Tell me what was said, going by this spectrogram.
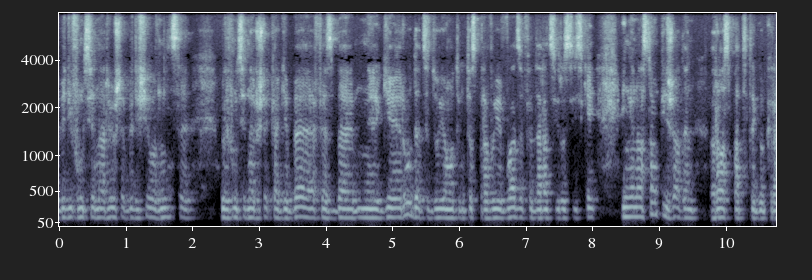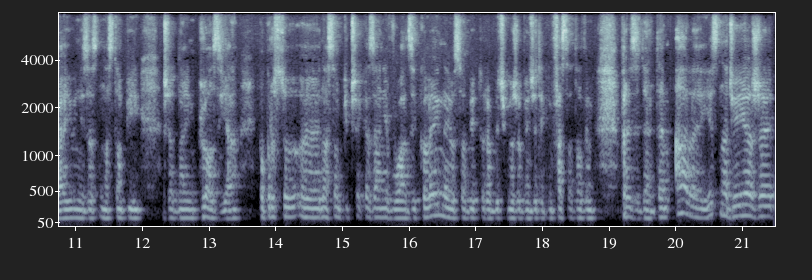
byli funkcjonariusze, byli siłownicy, byli funkcjonariusze KGB, FSB, GRU decydują o tym, kto sprawuje władzę Federacji Rosyjskiej i nie nastąpi żaden rozpad tego kraju, nie nastąpi żadna implozja, po prostu e, nastąpi przekazanie władzy kolejnej osobie, która być może będzie takim fasadowym prezydentem, ale jest nadzieja, że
